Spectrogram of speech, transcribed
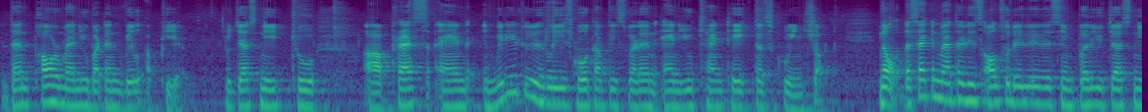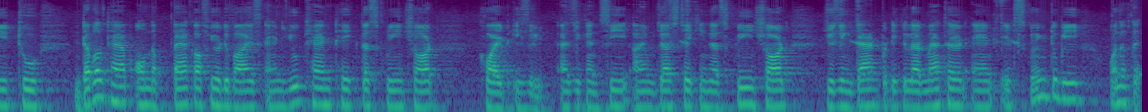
then power menu button will appear. You just need to uh, press and immediately release both of these buttons and you can take the screenshot. Now the second method is also really, really simple. You just need to double tap on the back of your device and you can take the screenshot quite easily. As you can see i'm just taking the screenshot using that particular method and it's going to be one of the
